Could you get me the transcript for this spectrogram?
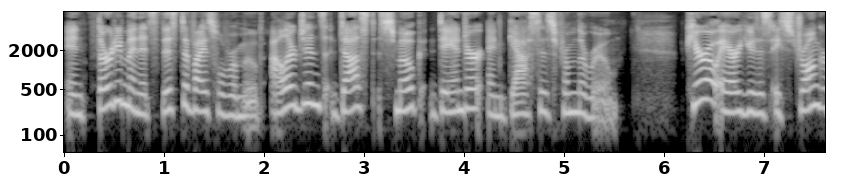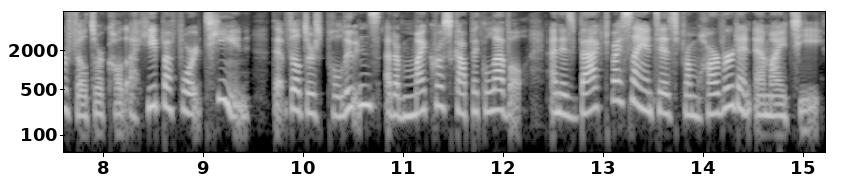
In 30 minutes, this device will remove allergens, dust, smoke, dander, and gases from the room. Puro Air uses a stronger filter called a HEPA 14 that filters pollutants at a microscopic level and is backed by scientists from Harvard and MIT.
